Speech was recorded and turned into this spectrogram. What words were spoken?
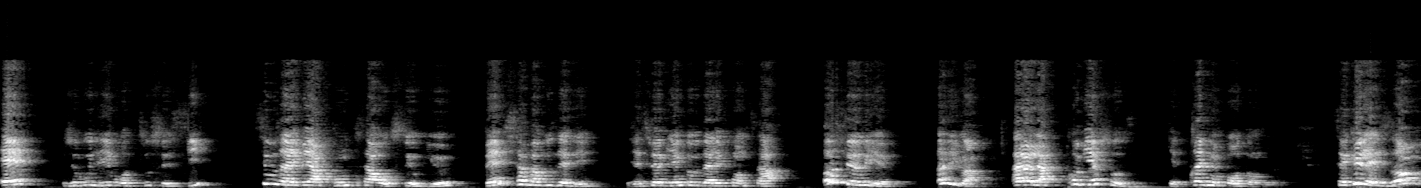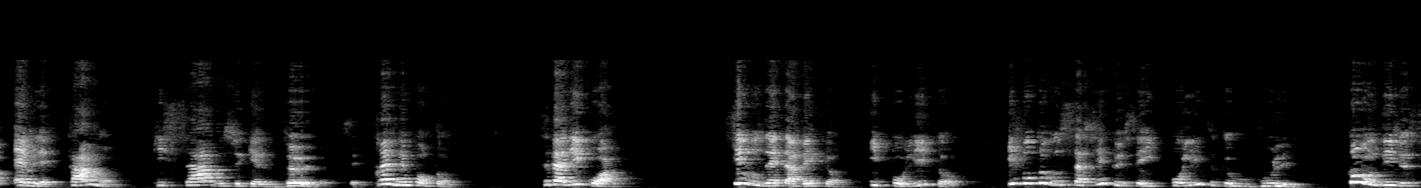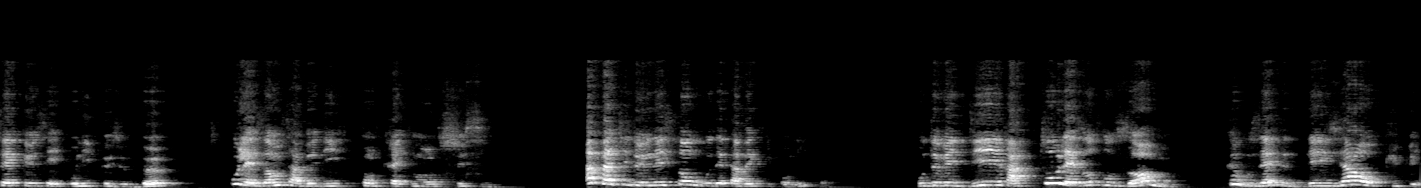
Et je vous livre tout ceci. Si vous arrivez à prendre ça au sérieux, ben ça va vous aider. J'espère bien que vous allez prendre ça au sérieux. On y va. Alors, la première chose qui est très importante, c'est que les hommes aiment les femmes qui savent ce qu'elles veulent. C'est très important. C'est-à-dire quoi? Si vous êtes avec Hippolyte, il faut que vous sachiez que c'est Hippolyte que vous voulez. Quand on dit je sais que c'est Hippolyte que je veux, pour les hommes, ça veut dire concrètement ceci. À partir de l'instant où vous êtes avec Hippolyte, vous devez dire à tous les autres hommes que vous êtes déjà occupés.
